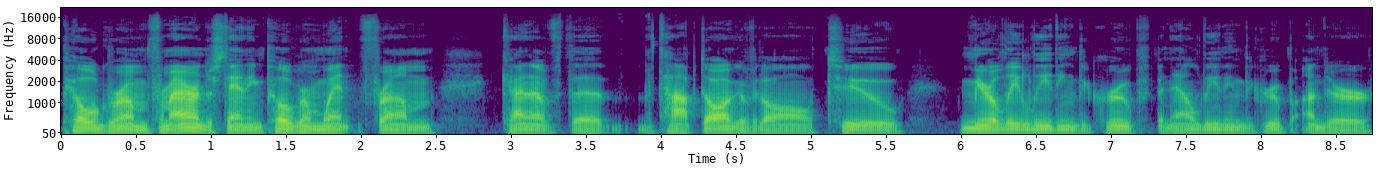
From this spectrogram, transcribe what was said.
Pilgrim, from our understanding, Pilgrim went from kind of the, the top dog of it all to merely leading the group, but now leading the group under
